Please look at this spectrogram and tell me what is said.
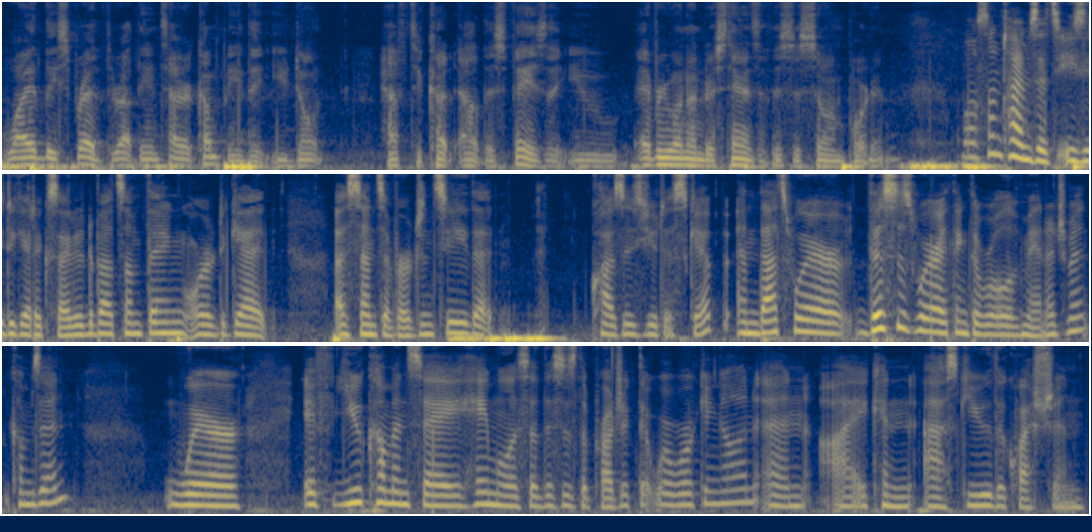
widely spread throughout the entire company that you don't have to cut out this phase that you everyone understands that this is so important Well, sometimes it's easy to get excited about something or to get a sense of urgency that causes you to skip. And that's where this is where I think the role of management comes in. where if you come and say, "Hey Melissa, this is the project that we're working on," and I can ask you the question,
